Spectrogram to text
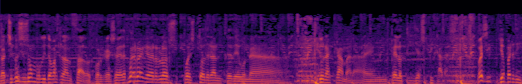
Los chicos sí son un poquito más lanzados, porque se- después hay que verlos puesto delante de una, de una cámara, en pelotillas picadas. Pues sí, yo perdí.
